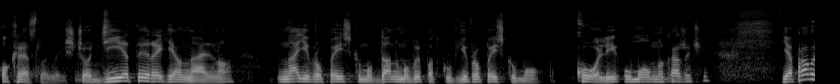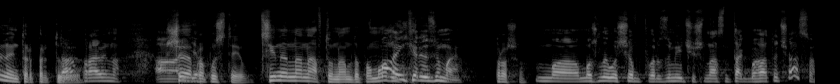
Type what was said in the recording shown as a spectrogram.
окреслили, що діяти регіонально на європейському, в даному випадку в європейському колі, умовно кажучи. Я правильно інтерпретую? Так, правильно. А, Що я є пропустив? Ціни на нафту нам допоможуть? Маленьке резюме. Прошу. М, Можливо, щоб розуміючи, що в нас не так багато часу.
